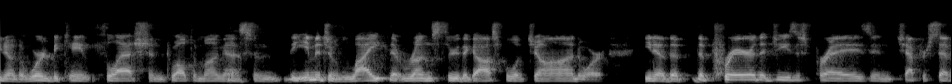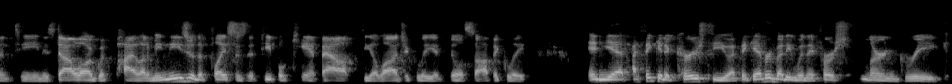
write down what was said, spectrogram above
you know, the word became flesh and dwelt among Yeah. us, and the image of light that runs through the gospel of John, or, you know, the the prayer that Jesus prays in chapter 17, his dialogue with Pilate. I mean, these are the places that people camp out theologically and philosophically and yet i think it occurs to you i think everybody when they first learn greek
